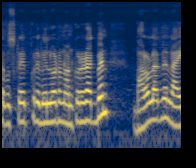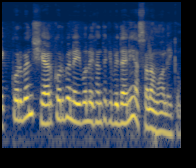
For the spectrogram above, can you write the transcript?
সাবস্ক্রাইব করে বেল বাটন অন করে রাখবেন। ভালো লাগলে লাইক করবেন শেয়ার করবেন, এই বলে এখান থেকে বিদায় নিই। আসসালামু আলাইকুম।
